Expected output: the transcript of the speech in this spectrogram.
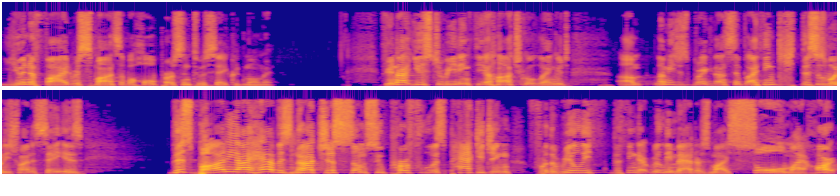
unified response of a whole person to a sacred moment. If you're not used to reading theological language, um, let me just break it down simply. I think this is what he's trying to say is this body I have is not just some superfluous packaging for the really, the thing that really matters, my soul, my heart,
